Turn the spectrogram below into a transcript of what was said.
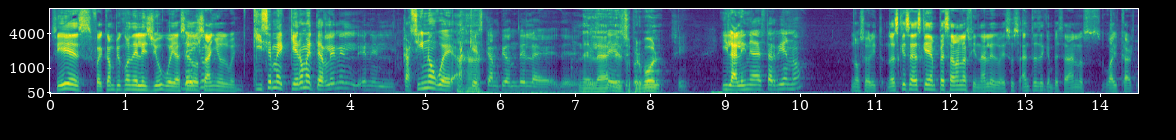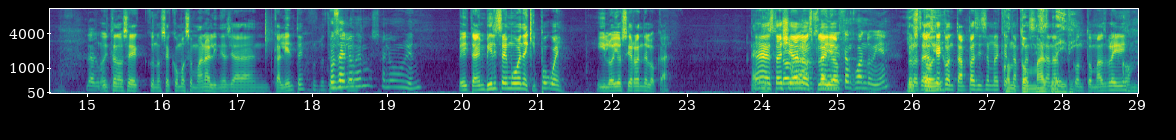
Sí, es, fue campeón con el LSU, güey, hace De dos hecho, años, güey. Quise me, quiero meterle en el, en el casino, güey, a que es campeón de la, de, De la- este del Super Bowl. Sí. Y la línea debe estar bien, ¿no? No sé ahorita. No, es que sabes que ya empezaron las finales, güey. Eso es antes de que empezaran los wild card. Las- Ahorita no sé, no sé cómo se mueven las líneas ya en caliente. Pues ahí lo vemos, ahí lo vemos bien. Y también Bills trae muy buen equipo, güey. Y luego ellos cierran de local. Ah, está chida Rams los playoffs. están jugando bien. Yo Pero sabes estoy que con Tampa sí se me que con Tampa sí Tomás se Brady. Con Tomás Brady. Con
